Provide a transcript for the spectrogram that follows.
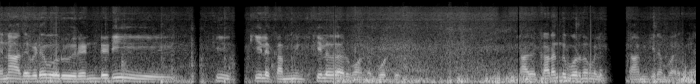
ஏன்னா அதை விட ஒரு ரெண்டு அடி கீ கீழே கம்மி கீழே தான் இருக்கும் அந்த போட்டு அதை கடந்து போகிறத உங்களுக்கு காமிக்கிறேன் பாருங்க.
